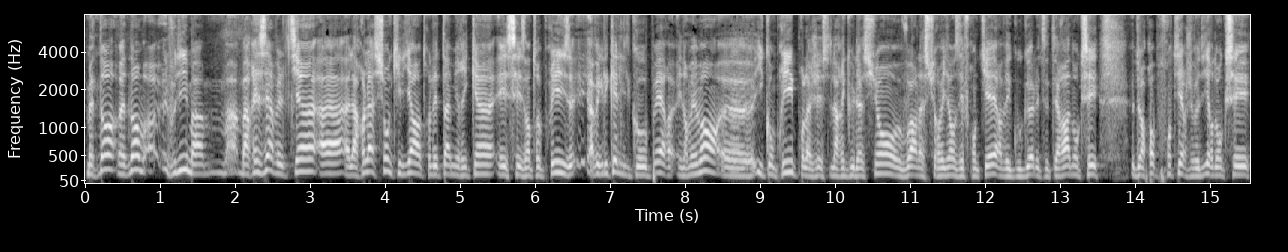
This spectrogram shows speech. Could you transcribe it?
Maintenant, maintenant, je vous dis, ma, ma, ma réserve, elle tient à la relation qu'il y a entre l'État américain et ses entreprises avec lesquelles il coopère énormément, euh, y compris pour la, la, régulation, voire la surveillance des frontières avec Google, etc. Donc c'est de leurs propres frontières, je veux dire. Donc c'est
